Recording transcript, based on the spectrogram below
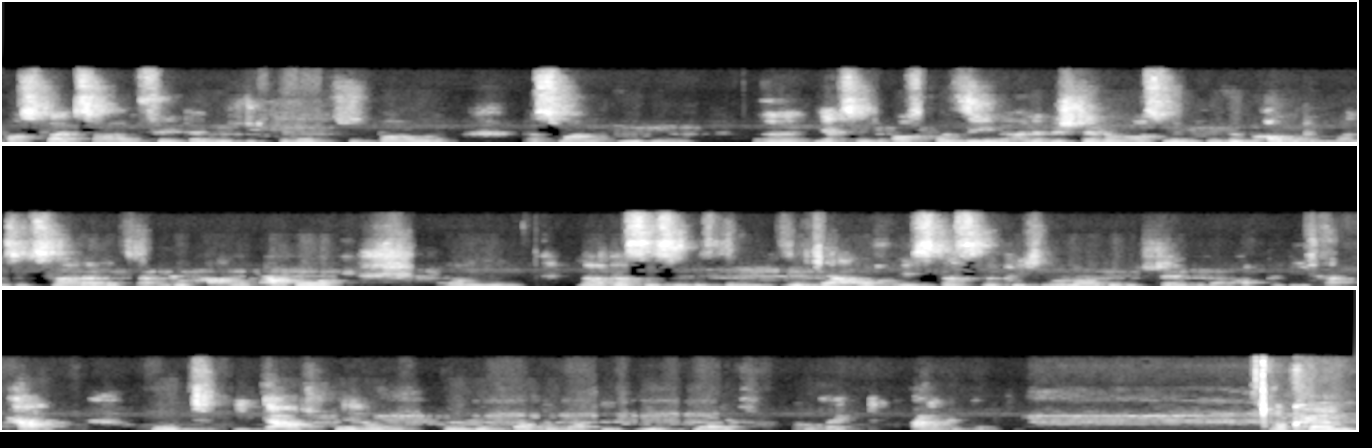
Postleitzahlenfiltergeschichte dazu bauen, dass man eben äh, jetzt nicht aus Versehen eine Bestellung aus München bekommt und man sitzt leider mit seinem Lokal in Hamburg. Ähm, na, ne, dass es ein bisschen sicher auch ist, dass wirklich nur Leute bestellen, die man auch beliefern kann. Und die Darstellung äh, wird automatisiert gleich korrekt angeboten. Okay.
